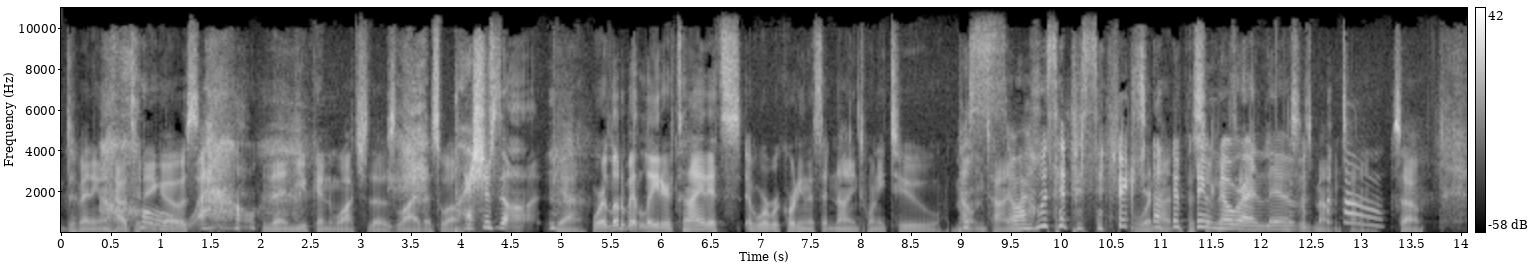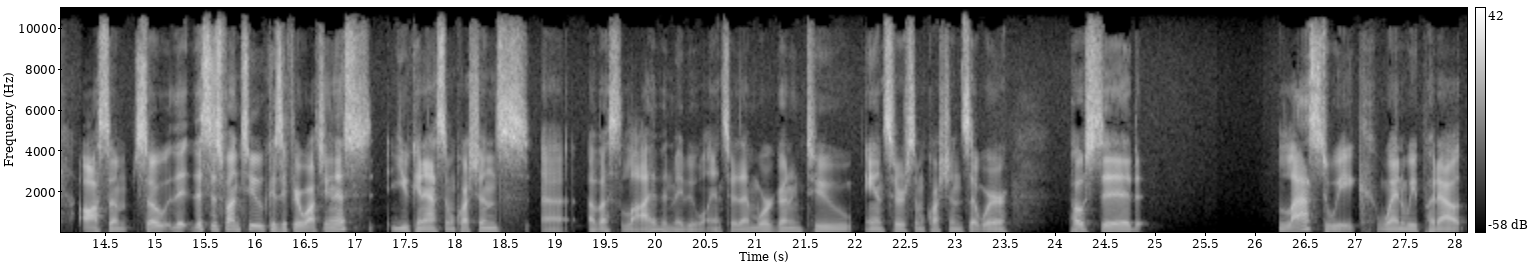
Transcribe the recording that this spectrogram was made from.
depending on how today Oh, goes, Wow. then you can watch those live as well. Pressure's on. Yeah. We're a little bit later tonight. It's we're recording this at 922 Mountain Time. So I almost said Pacific We're time. not in Pacific. I don't know where I live. This is Mountain Time. So awesome. So th- this is fun too because if you're watching this, you can ask some questions uh, of us live, and maybe we'll answer them. We're going to answer some questions that were posted last week when we put out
